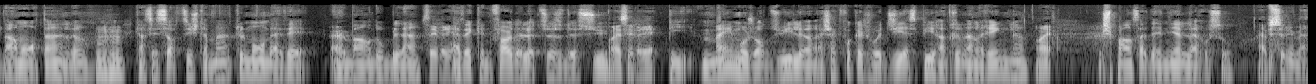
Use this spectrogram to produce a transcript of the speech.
dans mon temps là, Mm-hmm. quand c'est sorti justement, tout le monde avait un bandeau blanc C'est vrai. avec une fleur de lotus dessus. Ouais, c'est vrai. Puis même aujourd'hui là, à chaque fois que je vois GSP rentrer dans le ring là, Ouais. je pense à Daniel Larousseau. Absolument.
